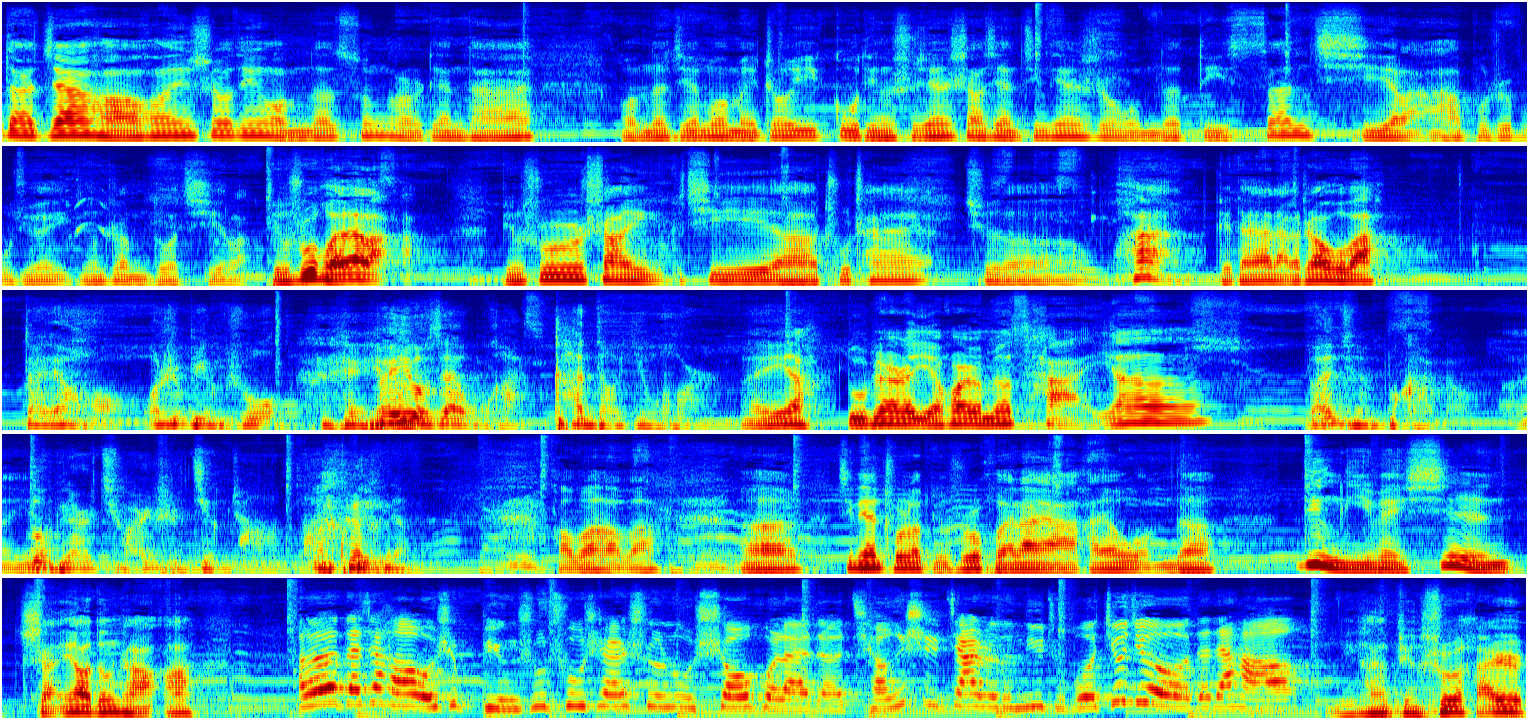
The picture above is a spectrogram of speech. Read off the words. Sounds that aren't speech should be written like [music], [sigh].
大家好，欢迎收听我们的村口电台。我们的节目每周一固定时间上线，今天是我们的第三期了啊！不知不觉已经这么多期了。丙叔回来了，丙叔上一期啊出差去了武汉，给大家打个招呼吧。大家好，我是丙叔，没有在武汉看到樱花，哎呀，路边的野花有没有采呀？完全不可能。哎呀路，边全是警察拉 [laughs] 亏的。好吧，好吧，呃，今天除了丙叔回来呀，还有我们的另一位新人闪耀登场啊！Hello，大家好，我是丙叔出差顺路捎回来的强势加入的女主播啾啾，大家好。你看丙叔还是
